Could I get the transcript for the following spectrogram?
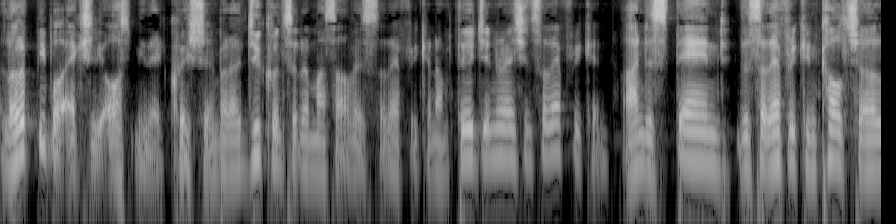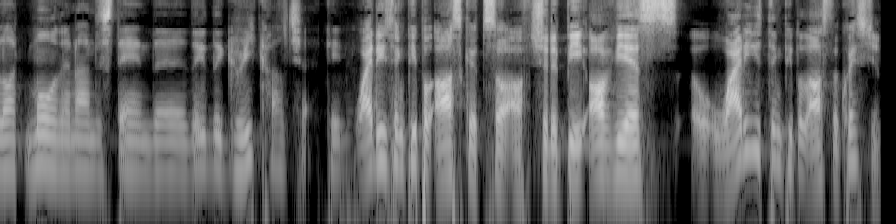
A lot of people actually ask me that question, but I do consider myself as South African. I'm third generation South African. I understand the South African culture a lot more than I understand the, the, the Greek culture. Why do you think people ask it so often? Should it be obvious? Why do you think people ask the question?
